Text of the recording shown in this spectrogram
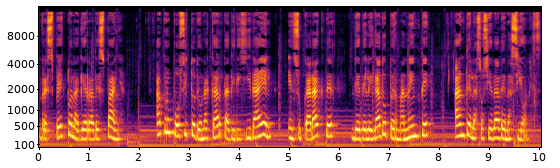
respecto a la guerra de España, a propósito de una carta dirigida a él en su carácter de delegado permanente ante la Sociedad de Naciones.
